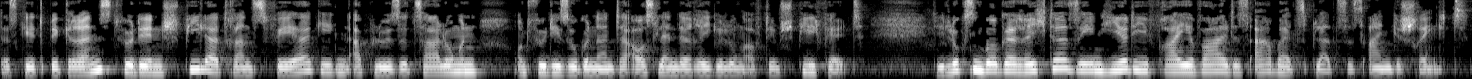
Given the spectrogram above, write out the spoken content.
Das gilt begrenzt für den Spielertransfer gegen Ablösezahlungen und für die sogenannte Ausländerregelung auf dem Spielfeld. Die Luxemburger Richter sehen hier die freie Wahl des Arbeitsplatzes eingeschränkt.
